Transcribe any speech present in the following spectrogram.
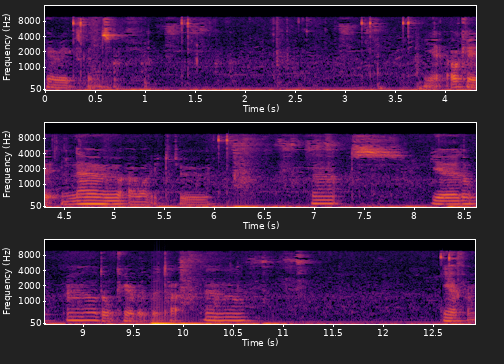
Very expensive. Yeah. Okay. Now I want you to do that. Yeah. Don't. I don't care about the top No. Yeah. Fine.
